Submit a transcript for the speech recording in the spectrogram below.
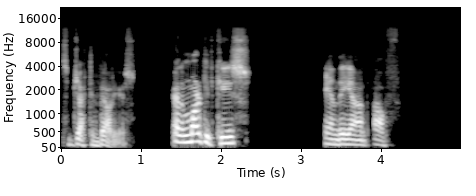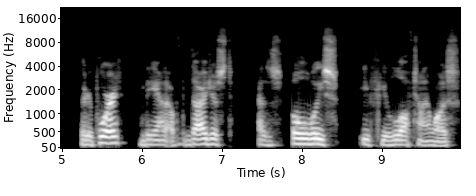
subjective values. And the market keys in the end of the report, in the end of the digest, as always, if you love to analyze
